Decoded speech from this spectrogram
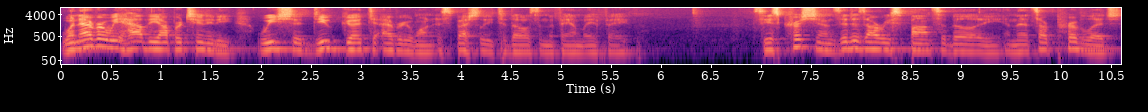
whenever we have the opportunity, we should do good to everyone, especially to those in the family of faith. See, as Christians, it is our responsibility and it's our privilege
